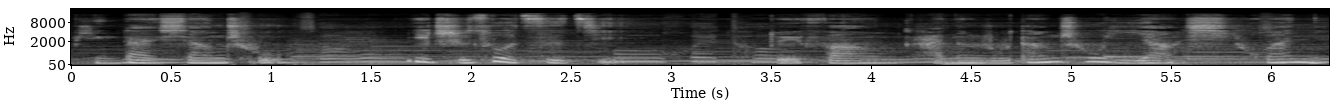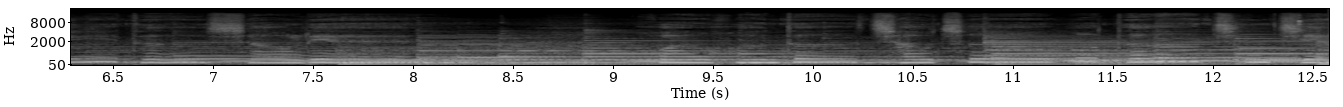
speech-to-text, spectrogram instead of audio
平淡相处，一直做自己，对方还能如当初一样喜欢你。缓缓地敲着我的琴键，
